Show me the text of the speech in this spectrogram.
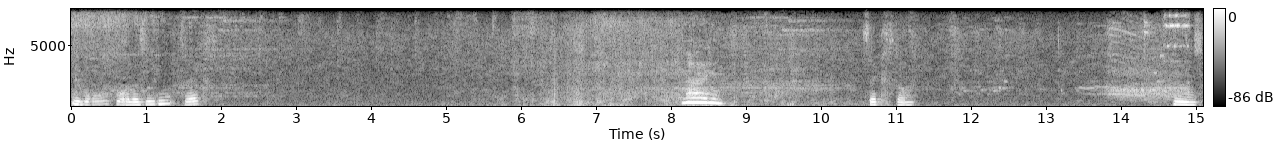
Überall, so alle 7, 6. Nein! Sechster. Eins.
